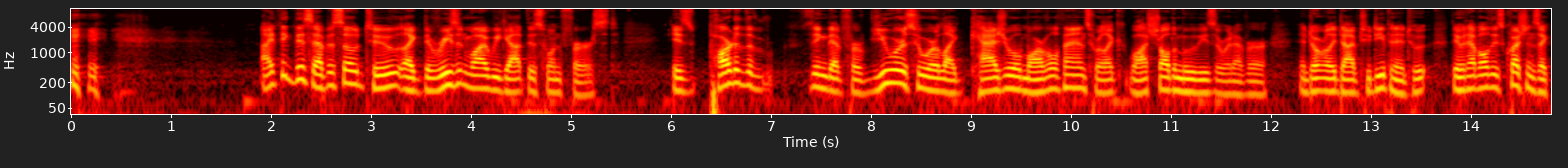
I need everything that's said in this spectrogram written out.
I think this episode too, like the reason why we got this one first is part of the thing that for viewers who are like casual Marvel fans who are like watched all the movies or whatever and don't really dive too deep into it, they would have all these questions like,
